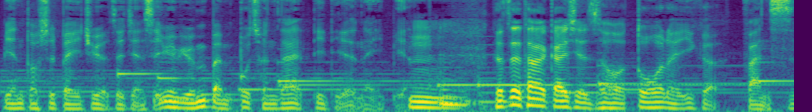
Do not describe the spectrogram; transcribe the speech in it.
边都是悲剧的这件事，因为原本不存在弟弟的那一边。嗯，可在他的改写之后，多了一个反思，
